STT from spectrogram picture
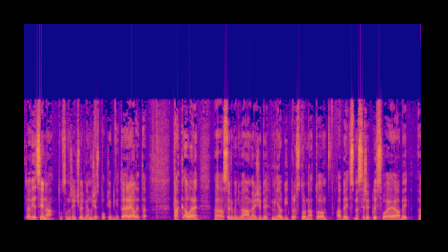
to je věc jiná. To samozřejmě člověk nemůže spochybnit, to je realita. Tak ale eh, se domníváme, že by měl být prostor na to, aby jsme si řekli svoje, aby eh,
